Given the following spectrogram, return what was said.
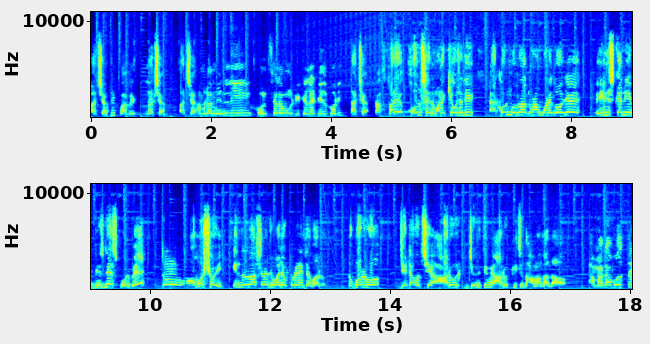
আচ্ছা। স্কুটি পাবেন। আচ্ছা আচ্ছা। আমরা মেনলি হোলসেল এবং রিটেলে ডিল করি। আচ্ছা। মানে হোলসেল মানে কেউ যদি এখন বন্ধুরা তোমরা মনে করো যে এই রিস্কা নিয়ে বিজনেস করবে তো অবশ্যই ইন্দ্রদার সাথে যোগাযোগ করে নিতে পারো। তো বলব যেটা হচ্ছে আরও যদি তুমি আরও কিছু ধামাকা দাও। ধামাকা বলতে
